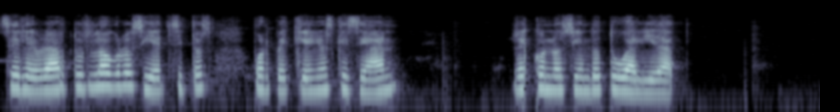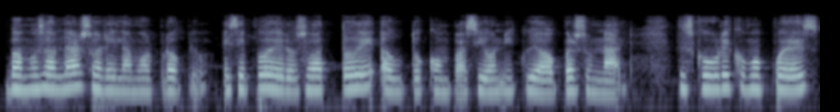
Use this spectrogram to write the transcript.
Celebrar tus logros y éxitos por pequeños que sean, reconociendo tu validad. Vamos a hablar sobre el amor propio, ese poderoso acto de autocompasión y cuidado personal. Descubre cómo puedes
